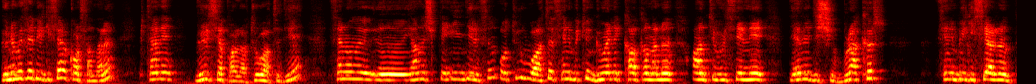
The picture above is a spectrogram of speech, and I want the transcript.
Günümüzde bilgisayar korsanları bir tane virüs yaparlar Truva atı diye. Sen onu e, yanlışlıkla indirirsin. O Truva atı senin bütün güvenlik kalkanlarını, antivirüslerini devre dışı bırakır. Senin bilgisayarın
